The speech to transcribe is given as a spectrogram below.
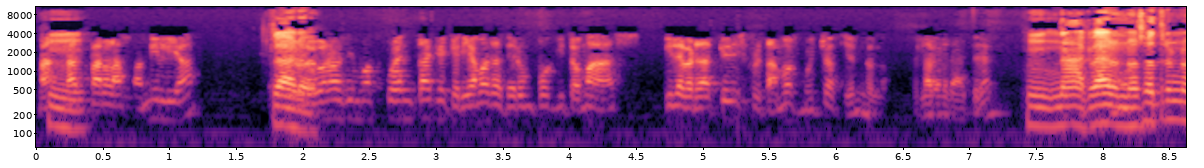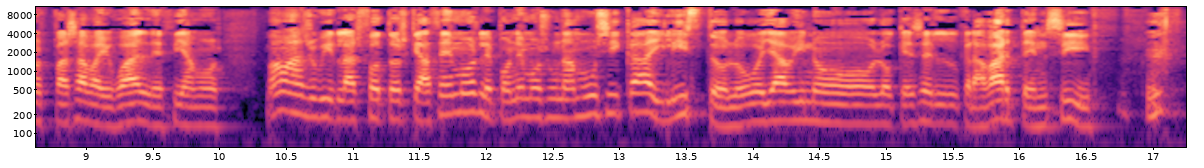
más, Mm. más para la familia. Luego Claro. nos dimos cuenta que queríamos hacer un poquito más y la verdad que disfrutamos mucho haciéndolo, es la verdad, ¿eh? Nada, claro, nosotros nos pasaba igual, decíamos, vamos a subir las fotos que hacemos, le ponemos una música y listo. Luego ya vino lo que es el grabarte en sí.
